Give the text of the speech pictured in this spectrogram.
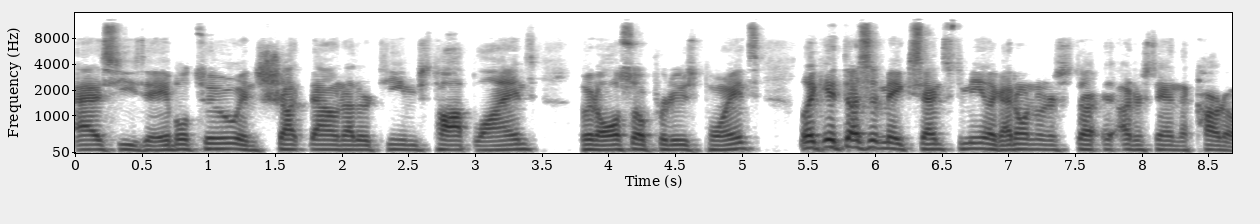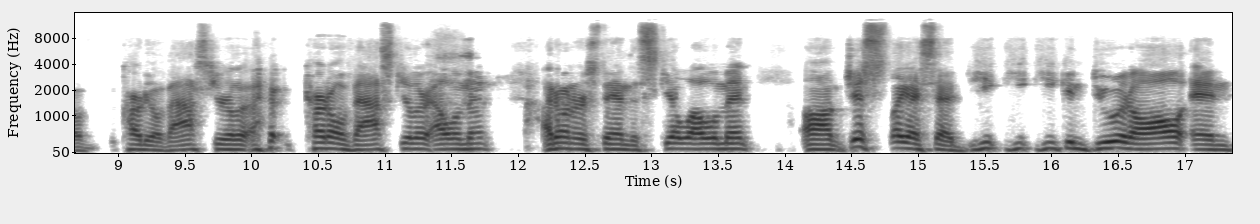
as he's able to and shut down other teams' top lines, but also produce points. Like it doesn't make sense to me. Like I don't understand understand the cardio cardiovascular cardiovascular element. I don't understand the skill element. Um, just like I said, he he he can do it all and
